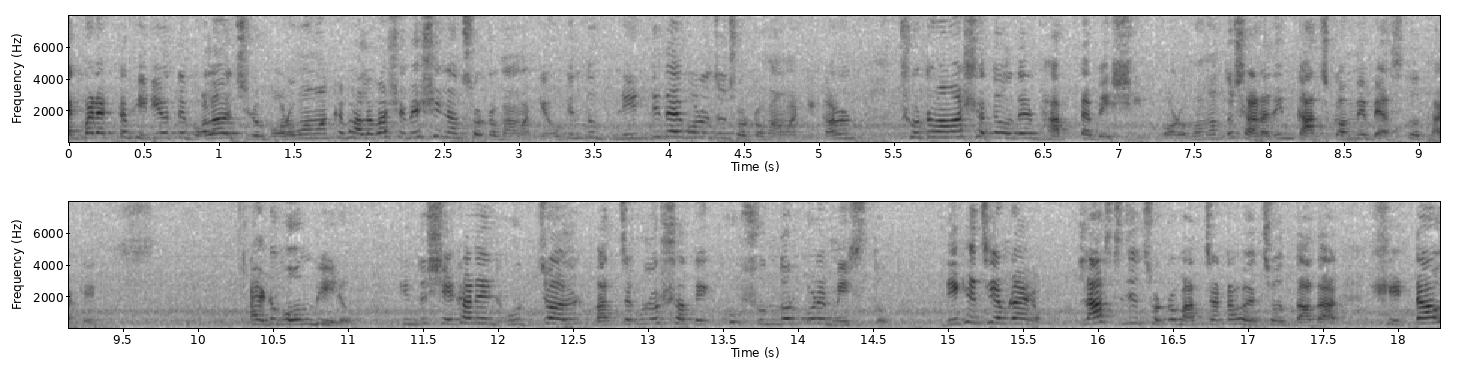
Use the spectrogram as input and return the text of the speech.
একবার একটা ভিডিওতে বলা হয়েছিল, বড় মামাকে ভালোবাসে বেশি না ছোট মামাকে? ও কিন্তু নির্দ্বিধায় বলেছে ছোট মামাকে, কারণ ছোট মামার সাথে ওদের ভাবটা বেশি। বড় মামা তো সারাদিন কাজকর্মে ব্যস্ত থাকে একটু গম্ভীরও। কিন্তু সেখানে উজ্জ্বল বাচ্চাগুলোর সাথে খুব সুন্দর করে মিশতো। দেখেছি আমরা লাস্ট যে ছোট বাচ্চাটা হয়েছে ওর দাদার, সেটাও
